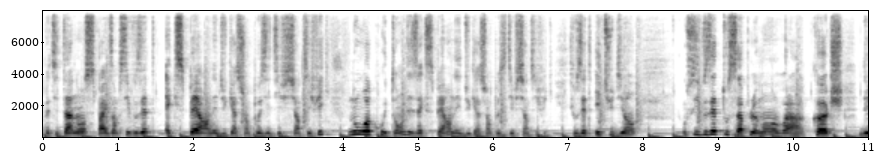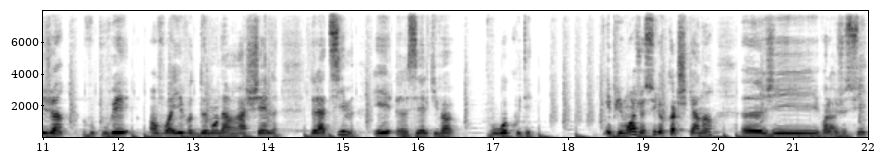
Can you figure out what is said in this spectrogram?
petite annonce, par exemple, si vous êtes expert en éducation positive scientifique, nous recrutons des experts en éducation positive scientifique. Si vous êtes étudiant, ou si vous êtes tout simplement voilà, coach, déjà, vous pouvez envoyer votre demande à Rachel de la team et c'est elle qui va vous recruter. Et puis moi, je suis le coach canin. Euh, j'ai, voilà, je suis.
